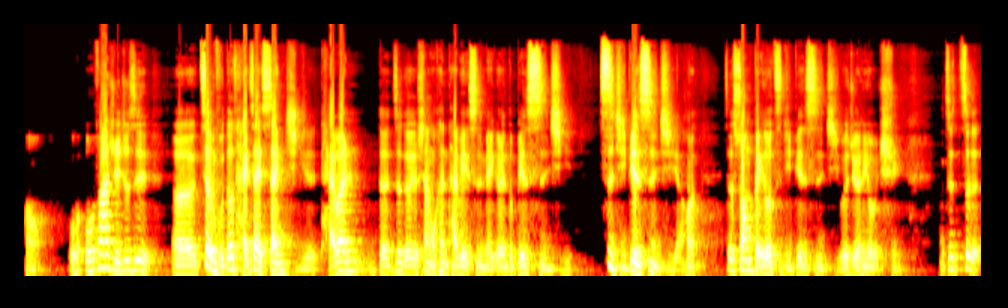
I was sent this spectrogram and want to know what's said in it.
哦，我我发觉就是呃，政府都还在三级的，台湾。的这个像我看台北市，每个人都变四级，自己变四级啊！哈，这双北都自己变四级，我就觉得很有趣。这这个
